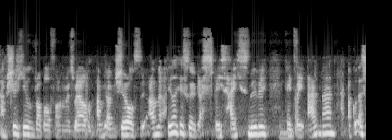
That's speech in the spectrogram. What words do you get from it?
am sure he'll rub off on him as well. I'm, I'm sure. Also, I'm, i feel like it's going to be a space heist movie, mm. kind of like Ant Man. I've got this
